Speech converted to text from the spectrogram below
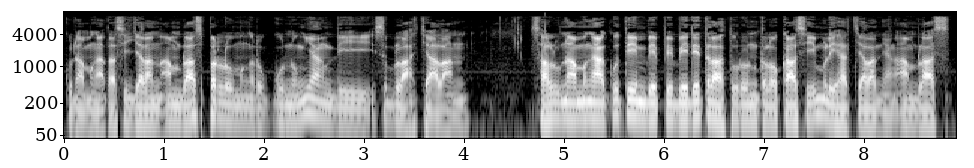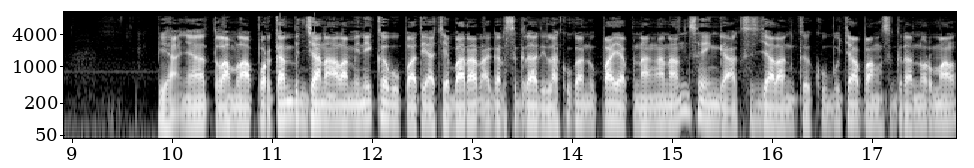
Guna mengatasi jalan amblas perlu mengeruk gunung yang di sebelah jalan. Saluna mengaku tim BPBD telah turun ke lokasi melihat jalan yang amblas. Pihaknya telah melaporkan bencana alam ini ke Bupati Aceh Barat agar segera dilakukan upaya penanganan sehingga akses jalan ke Kubu Capang segera normal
